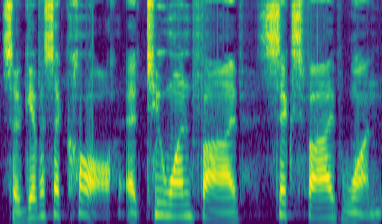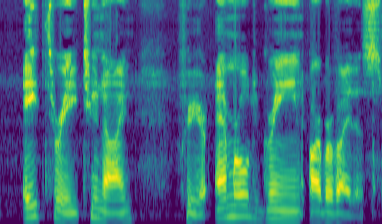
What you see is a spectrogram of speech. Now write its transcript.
So give us a call at 215 651 8329 for your emerald green arborvitaes.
